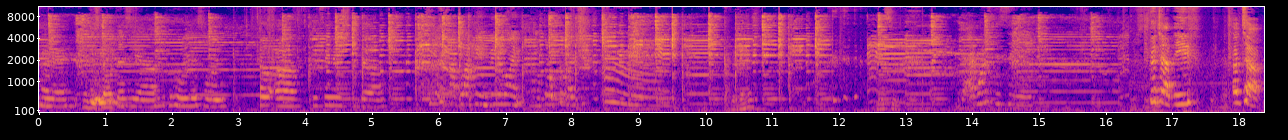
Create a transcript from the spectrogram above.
Okay. And just go with this. Yeah, hold this one. So, uh, we finished the. Stop blocking, be annoying. I'm gonna throw a pillow at you. You finished? Let's see. that. I want to see. Good job, Eve. Up top.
